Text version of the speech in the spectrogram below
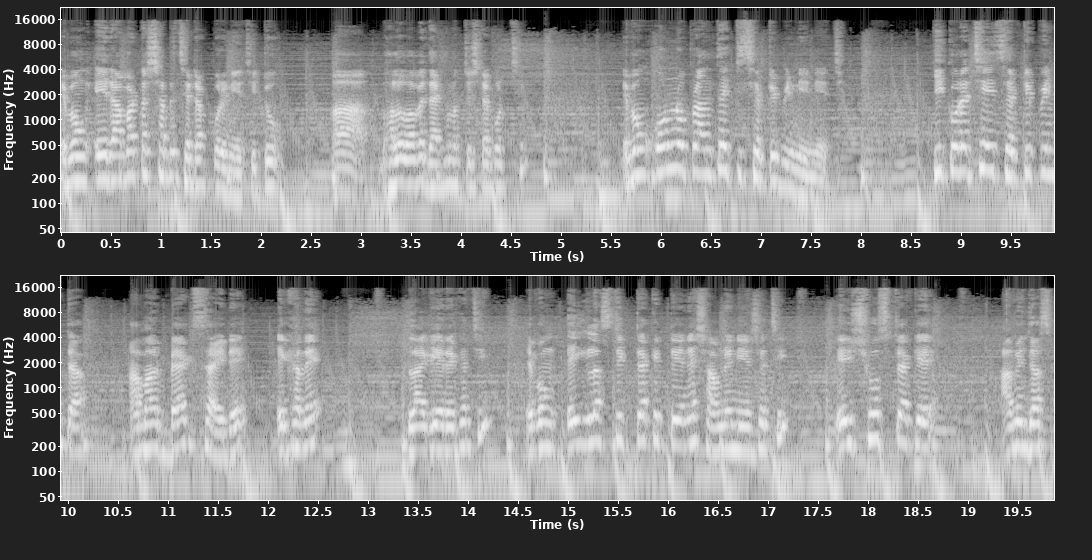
এবং এই রাবারটার সাথে সেট করে নিয়েছি। আহ, ভালোভাবে দেখানোর চেষ্টা করছি। এবং অন্য প্রান্তে একটি সেফটি পিন নিয়ে নিয়েছি। কি করেছি? এই সেফটি পিনটা আমার ব্যাক সাইডে এখানে লাগিয়ে রেখেছি এবং এই ইলাস্টিকটাকে টেনে সামনে নিয়ে এসেছি। এই সুচটাকে আমি জাস্ট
